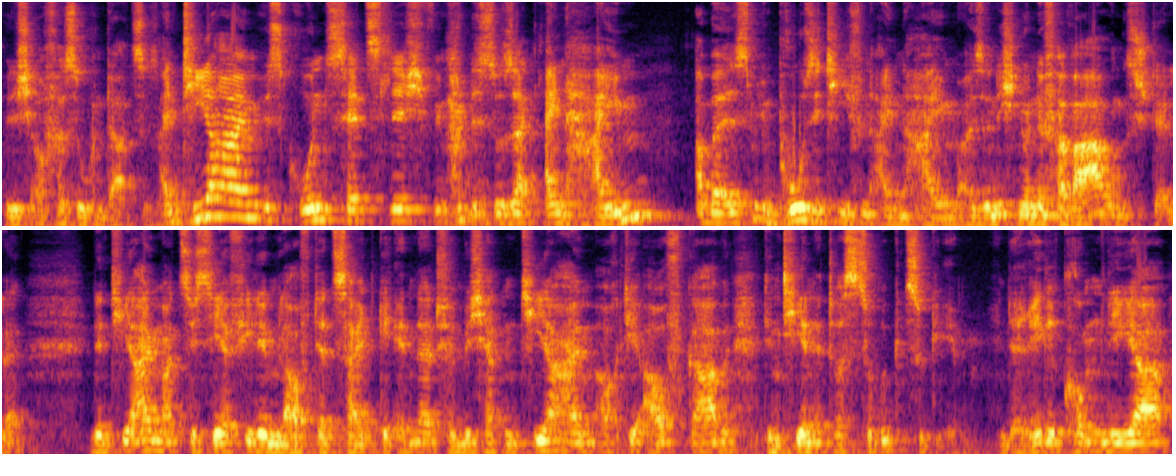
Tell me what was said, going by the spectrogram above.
will ich auch versuchen, da zu sein. Ein Tierheim ist grundsätzlich, wie man das so sagt, ein Heim, aber es ist im Positiven ein Heim, also nicht nur eine Verwahrungsstelle. In den Tierheimen hat sich sehr viel im Laufe der Zeit geändert. Für mich hat ein Tierheim auch die Aufgabe, den Tieren etwas zurückzugeben. In der Regel kommen die ja,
